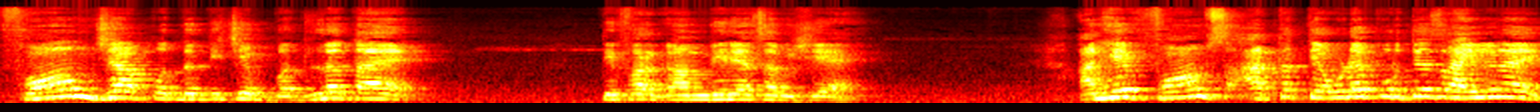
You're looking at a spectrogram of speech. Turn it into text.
फॉर्म ज्या पद्धतीचे बदलत आहे ते फार गांभीर्याचा विषय आहे. आणि हे फॉर्म्स आता तेवढ्या पुरतेच राहिले नाही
